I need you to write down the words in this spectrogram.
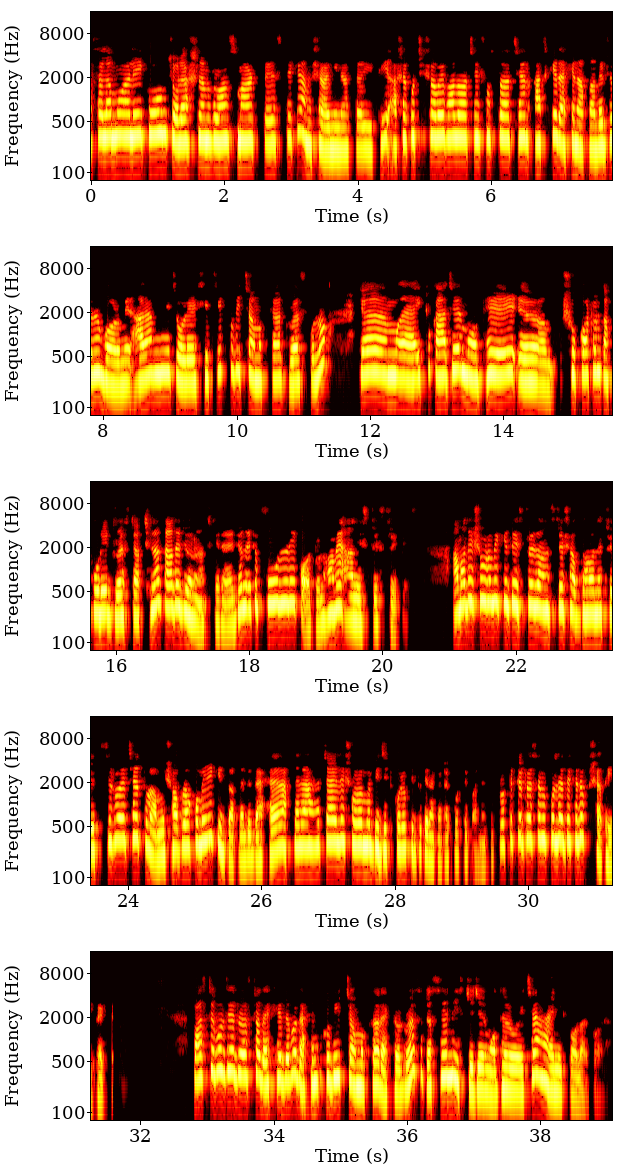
আসসালামু আলাইকুম, চলে আসলাম রোহান স্মার্ট পেজ থেকে। আমি শারমিন আক্তার ইতি আশা করছি সবাই ভালো আছেন, সুস্থ আছেন। আজকে দেখেন আপনাদের জন্য গরমের আরাম নিয়ে চলে এসেছি। খুবই চমৎকার ড্রেসগুলো যা একটু কাজের মধ্যে কটন কাপড়ের ড্রেস চাচ্ছিলাম, তাদের জন্য আজকে আয়োজন এটা ফুললি কটন, হবে আনস্টিচ থ্রি পিস আমাদের শোরুমে কিন্তু স্ট্রেচ আনস্ট্রেচ সব ধরনের থ্রিপস রয়েছে, তো আমি সব রকমেরই কিন্তু আপনাদের দেখায়। আপনারা চাইলে শোরুমে ভিজিট করেও কিন্তু কেনাকাটা করতে পারেন। তো প্রত্যেকটা ড্রেস আমি খুলে দেখে দেবো সাথেই থাকবে। ফার্স্ট অফ অল যে ড্রেসটা দেখিয়ে দেবো, দেখেন খুবই চমৎকার একটা ড্রেস এটা সেমি স্টিচের মধ্যে রয়েছে হাইনিক কলার করা।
